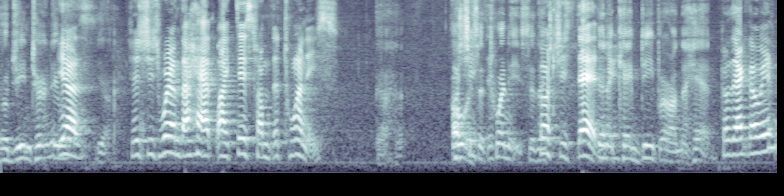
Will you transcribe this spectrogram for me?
Oh, Gene Tierney? yes. Yeah. So She's wearing the hat like this from the 20s. uh-huh. Oh, Oh, it's the the- twenties. of course she's dead. Then it came deeper on the head. Could that go in?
